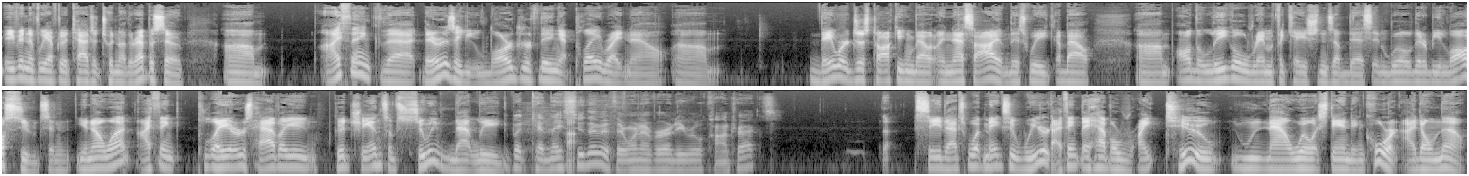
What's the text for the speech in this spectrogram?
even if we have to attach it to another episode. Um, I think that there is a larger thing at play right now. Um, they were just talking about in SI this week about um, all the legal ramifications of this and will there be lawsuits? And you know what? I think players have a good chance of suing that league. But can they sue them if there weren't ever any real contracts? See, that's what makes it weird. I think they have a right to. Now, will it stand in court? I don't know.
